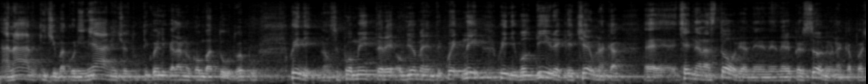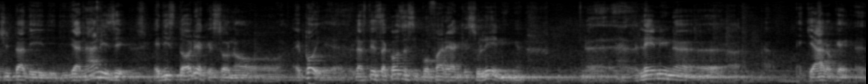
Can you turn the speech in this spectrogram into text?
anarchici, baconiniani, cioè tutti quelli che l'hanno combattuto. Quindi non si può mettere ovviamente, quindi vuol dire che c'è eh, nella storia, nelle persone, una capacità di, di, di, analisi e di storia che sono... E poi eh, la stessa cosa si può fare anche su Lenin. Eh, Lenin eh, chiaro che eh,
